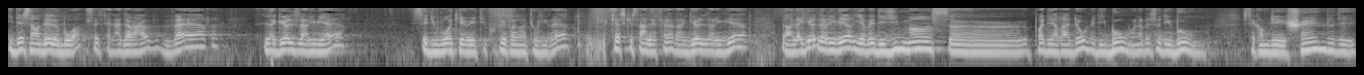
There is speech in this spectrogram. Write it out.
Ils descendaient le bois, c'était la drave, vers la gueule de la rivière. C'est du bois qui avait été coupé pendant tout l'hiver. Qu'est-ce que ça allait faire à la gueule de la rivière? Dans la gueule de la rivière, il y avait des immenses, euh, pas des radeaux, mais des booms. On appelait ça des booms. C'était comme des chaînes. Des,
